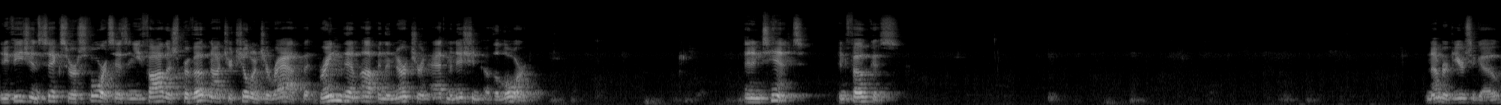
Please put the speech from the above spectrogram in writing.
In Ephesians 6, verse 4, it says, And ye fathers, provoke not your children to wrath, but bring them up in the nurture and admonition of the Lord. An intent and focus. A number of years ago,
